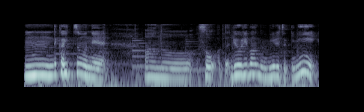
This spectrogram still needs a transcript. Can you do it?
うんだからいつもねあのそう料理番組見るときに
